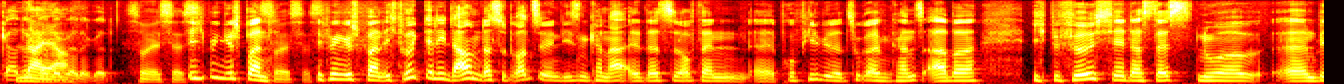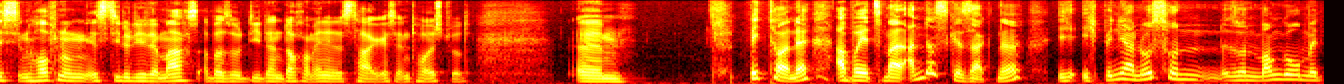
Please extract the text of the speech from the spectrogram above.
Gott, oh naja, Gott, oh Gott, so ist es. Ich bin gespannt. So ist es. Ich bin gespannt. Ich drücke dir die Daumen, dass du trotzdem in diesen Kanal, äh, dass du auf dein äh, Profil wieder zugreifen kannst, aber ich befürchte, dass das nur äh, ein bisschen Hoffnung ist, die du dir da machst, aber so, die dann doch am Ende des Tages enttäuscht wird. Ähm, Bitter, ne? Aber jetzt mal anders gesagt, ne? Ich, ich bin ja nur so ein, so ein Mongo mit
